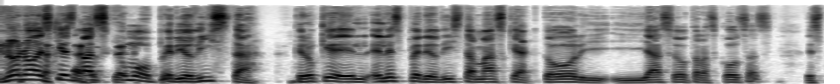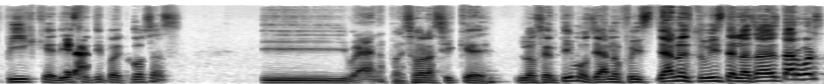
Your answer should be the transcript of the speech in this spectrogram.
No, no, es que es más como periodista. Creo que él, él es periodista más que actor y, y hace otras cosas, speaker y este tipo de cosas. Y bueno, pues ahora sí que lo sentimos, ya no fuiste, ya no estuviste en la saga de Star Wars,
